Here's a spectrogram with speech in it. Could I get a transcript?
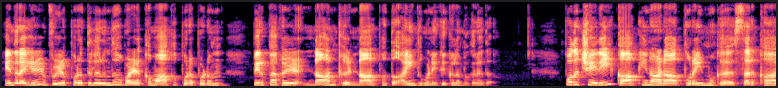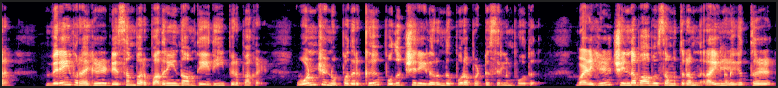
இந்த ரயில் விழுப்புரத்திலிருந்து வழக்கமாக புறப்படும் பிற்பகல் நான்கு நாற்பத்து ஐந்து மணிக்கு கிளம்புகிறது. புதுச்சேரி காக்கிநாடா துறைமுக சர்க்கார் விரைவு ரயில் டிசம்பர் பதினைந்தாம் தேதி பிற்பகல் ஒன்று முப்பதற்கு புதுச்சேரியிலிருந்து புறப்பட்டு செல்லும் போது வழியில் சின்னபாபு சமுத்திரம் ரயில் நிலையத்தில்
